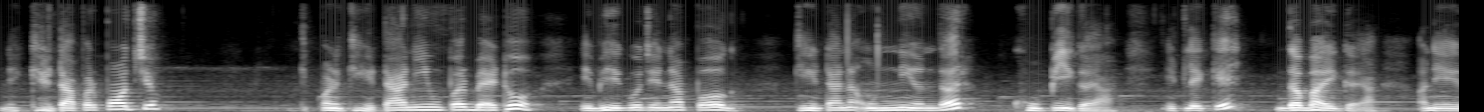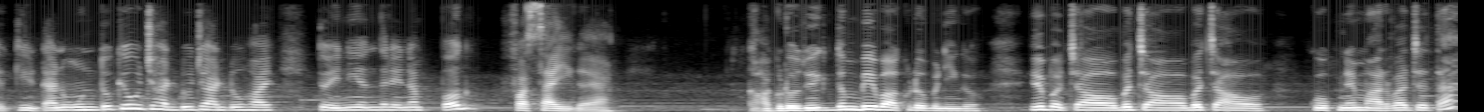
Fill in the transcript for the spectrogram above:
ને ઘેંટા પર પહોંચ્યો. પણ ઘેંટાની ઉપર બેઠો એ ભેગો જ એના પગ ઘેંટાના ઊનની અંદર ખૂંપી ગયા, એટલે કે દબાઈ ગયા. અને ઘેંટાનું ઊન તો કેવું જાડું જાડું હોય, તો એની અંદર એના પગ ફસાઈ ગયા. કાગડો તો એકદમ બેબાકડો બની ગયો. એ બચાવો બચાવો બચાવો. કોકને મારવા જતાં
